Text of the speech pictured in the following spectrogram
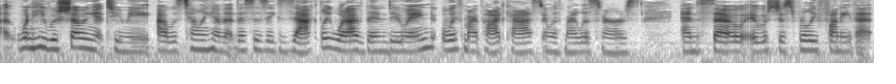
uh, when he was showing it to me, I was telling him that this is exactly what I've been doing with my podcast and with my listeners. And so it was just really funny that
